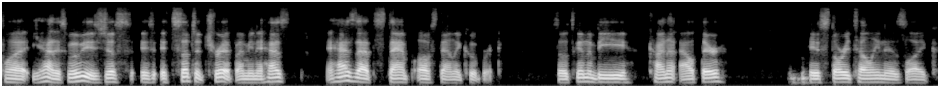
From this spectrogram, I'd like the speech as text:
but yeah, this movie is just is it's such a trip. I mean, it has it has that stamp of Stanley Kubrick, so it's gonna be kind of out there. His storytelling is like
